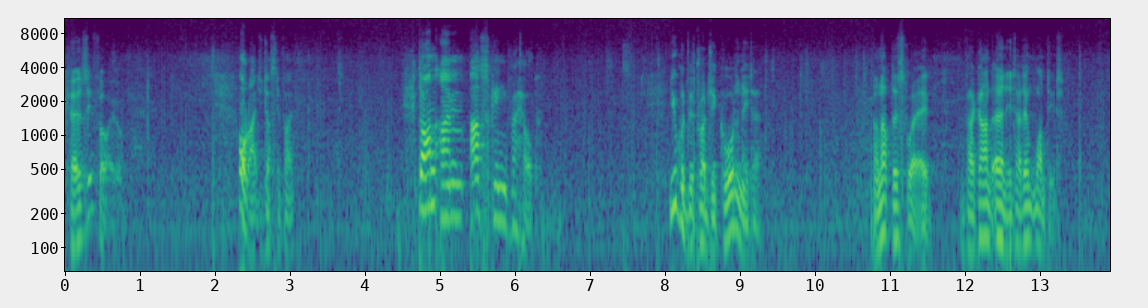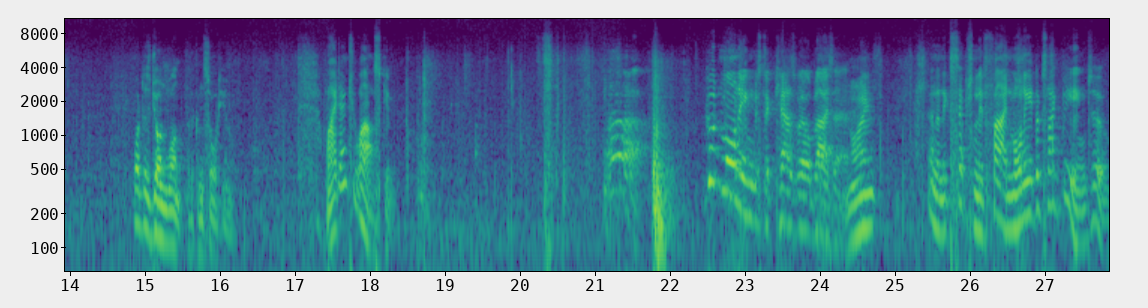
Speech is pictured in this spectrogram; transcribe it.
Cozy for you. All right, you're justified. Don, I'm asking for help. You could be project coordinator. Well, not this way. If I can't earn it, I don't want it. What does John want for the consortium? Why don't you ask him? Ah, good morning, Mr. Caswell Blizer. Morning. And an exceptionally fine morning it looks like being, too.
